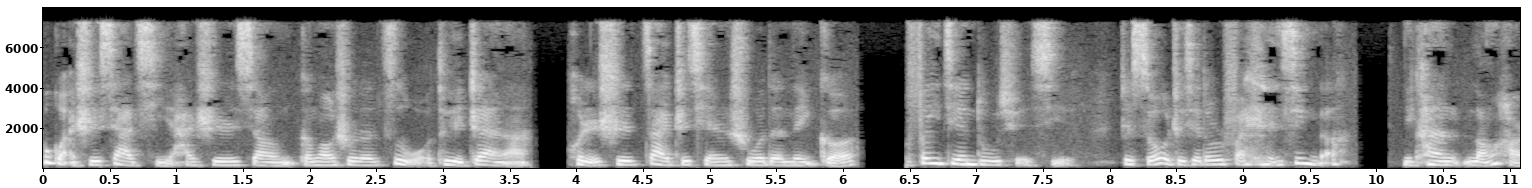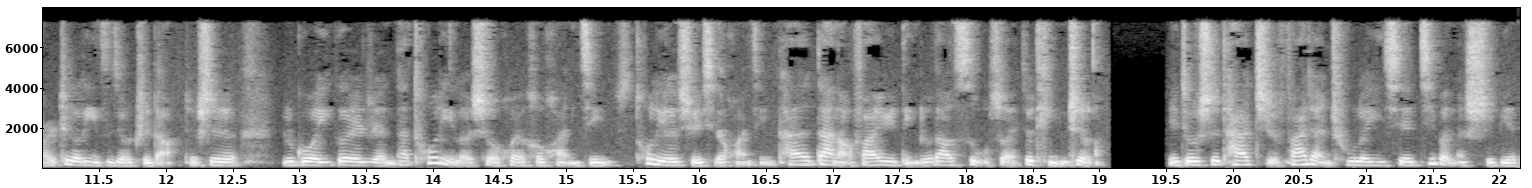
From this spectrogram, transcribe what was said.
不管是下棋还是像刚刚说的自我对战啊。或者是在之前说的那个非监督学习，这所有这些都是反人性的。你看狼孩这个例子就知道，就是如果一个人他脱离了社会和环境，脱离了学习的环境，他的大脑发育顶多到四五岁就停止了，也就是它只发展出了一些基本的识别，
